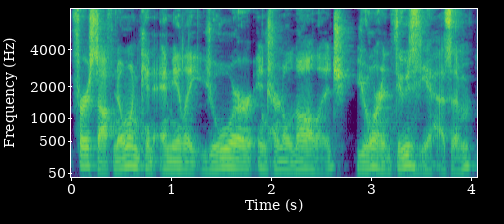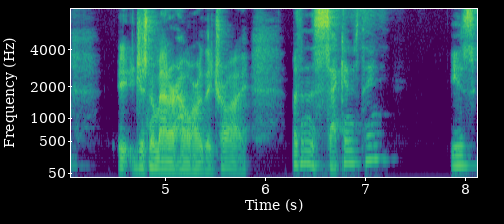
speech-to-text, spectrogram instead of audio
first off, no one can emulate your internal knowledge, your enthusiasm, it- just no matter how hard they try. But then the second thing is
